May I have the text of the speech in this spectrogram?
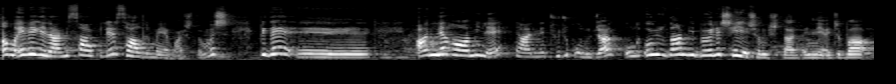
Ama eve gelen misafirlere saldırmaya başlamış. Bir de eee, anne hamile yani çocuk olacak. O, o yüzden bir böyle şey yaşamışlar. Hani acaba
